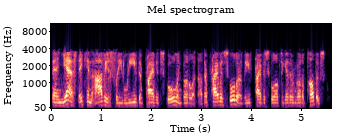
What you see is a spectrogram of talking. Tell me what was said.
then yes, they can obviously leave the private school and go to another private school or leave private school altogether and go to public school.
